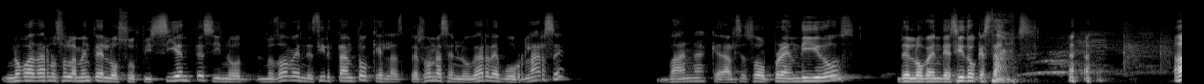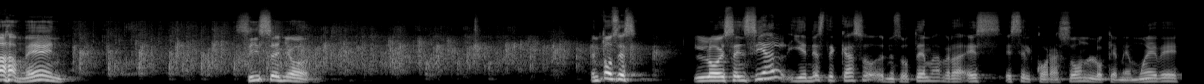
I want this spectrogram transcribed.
no va a darnos solamente lo suficiente, sino nos va a bendecir tanto que las personas en lugar de burlarse, van a quedarse sorprendidos de lo bendecido que estamos. Amén. Sí, Señor. Entonces, lo esencial, y en este caso, en nuestro tema, ¿verdad? Es, es el corazón, lo que me mueve,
